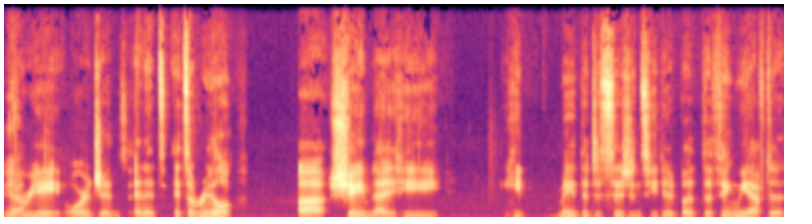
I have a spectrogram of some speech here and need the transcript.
yeah. create Origins. And it's it's a real uh, shame that he he made the decisions he did. But the thing we have to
